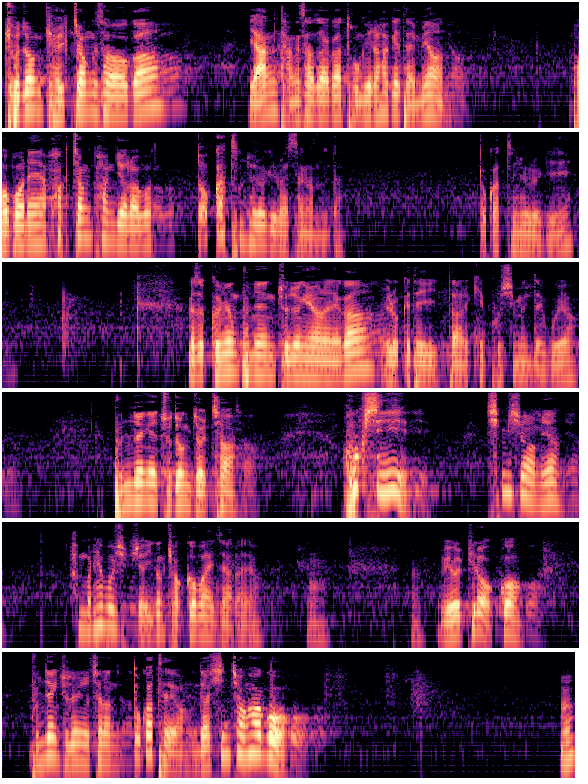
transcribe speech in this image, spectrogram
조정 결정서가 양 당사자가 동의를 하게 되면 법원의 확정 판결하고 똑같은 효력이 발생합니다. 똑같은 효력이. 그래서 금융분쟁 조정위원회가 이렇게 돼 있다 이렇게 보시면 되고요. 분쟁의 조정 절차 혹시 심심하면 한번 해보십시오. 이건 겪어봐야지 알아요. 어. 어. 외울 필요 없고 분쟁 조정 절차는 똑같아요. 내가 신청하고 어?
